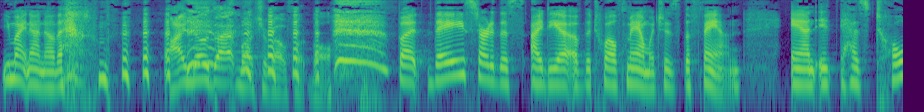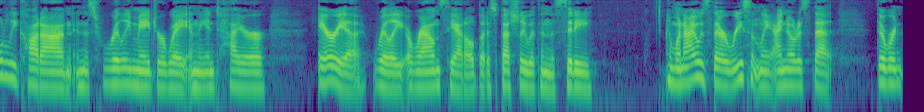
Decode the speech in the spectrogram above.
you might not know that. I know that much about football. But they started this idea of the 12th man, which is the fan. And it has totally caught on in this really major way in the entire area, really around Seattle, but especially within the city. And when I was there recently, I noticed that there were,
